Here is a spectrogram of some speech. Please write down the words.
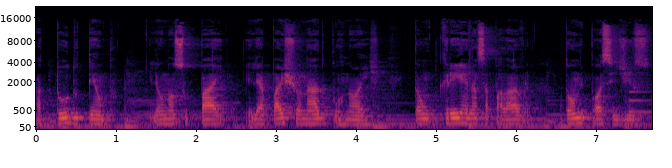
a todo tempo. Ele é o nosso Pai, Ele é apaixonado por nós. Então creia nessa palavra, tome posse disso.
